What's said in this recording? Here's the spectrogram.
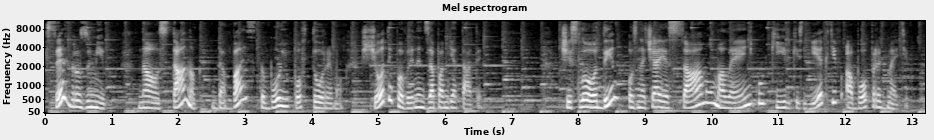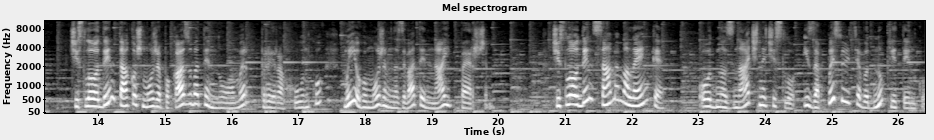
все зрозумів. Наостанок давай з тобою повторимо, що ти повинен запам'ятати. Число 1 означає саму маленьку кількість об'єктів або предметів. Число 1 також може показувати номер при рахунку, ми його можемо називати найпершим. Число 1 саме маленьке, однозначне число і записується в одну клітинку.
